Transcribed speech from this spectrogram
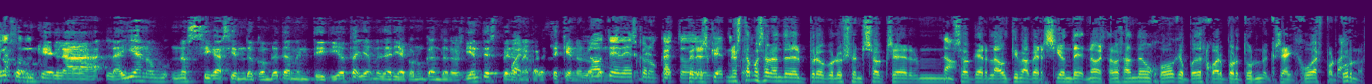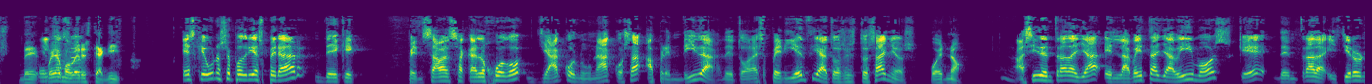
Yo con que la, la IA no, no siga siendo completamente idiota ya me daría con un canto en los dientes, pero Bueno, me parece que no lo no vamos te des con un canto Pero de es que no estamos hablando del Pro Evolution Soccer, mm, No. Soccer, la última versión de. No, estamos hablando de un juego que puedes jugar por turnos, o sea, que juegas por Bueno, turnos. De voy a mover este aquí. es que uno se podría esperar de que pensaban sacar el juego ya con una cosa aprendida de toda la experiencia de todos estos años. Pues no. Así de entrada ya, en la beta ya vimos que de entrada hicieron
